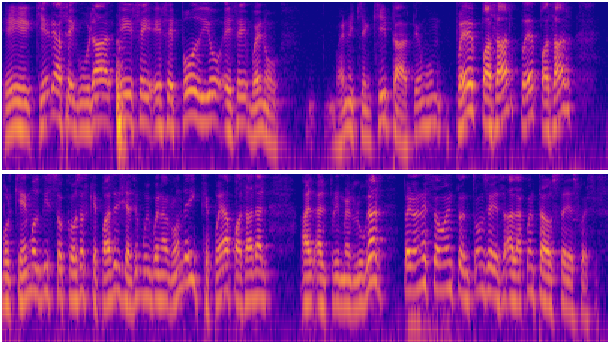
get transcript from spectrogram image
Eh, quiere asegurar ese, ese podio, ese, bueno, bueno, ¿y quién quita? puede pasar, puede pasar, porque hemos visto cosas que pasan y se hace muy buena ronda y que pueda pasar al, al primer lugar. Pero en este momento, entonces, a la cuenta de ustedes, jueces.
